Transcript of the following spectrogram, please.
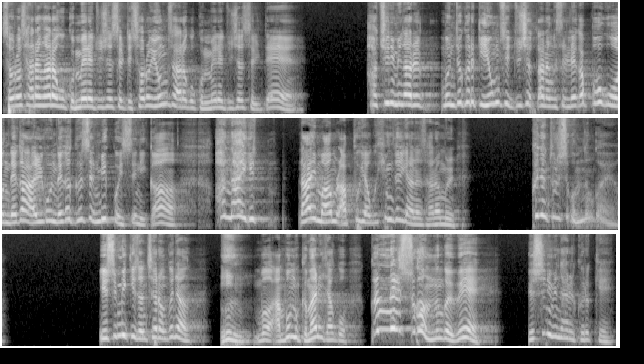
서로 사랑하라고 권면해 주셨을 때 서로 용서하라고 권면해 주셨을 때 아, 주님이 나를 먼저 그렇게 용서해 주셨다는 것을 내가 보고 내가 알고 내가 그것을 믿고 있으니까 아, 나에게 나의 마음을 아프게 하고 힘들게 하는 사람을 그냥 둘 수가 없는 거예요. 예수 믿기 전처럼 그냥 뭐 안 보면 그만이자고 끝낼 수가 없는 거예요. 왜? 예수님이 나를 그렇게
